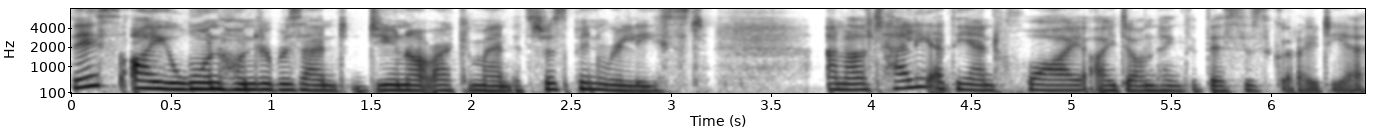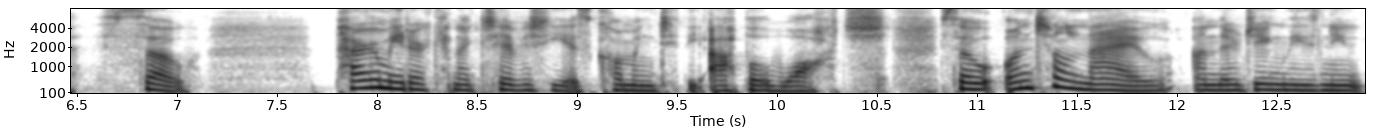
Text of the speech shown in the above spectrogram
this I 100% do not recommend. It's just been released. And I'll tell you at the end why I don't think that this is a good idea. So, power meter connectivity is coming to the Apple Watch. So until now, and they're doing these new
